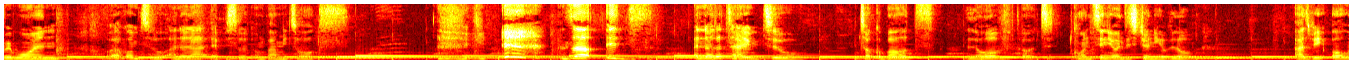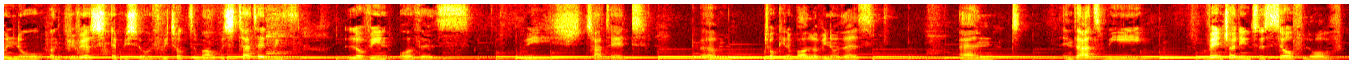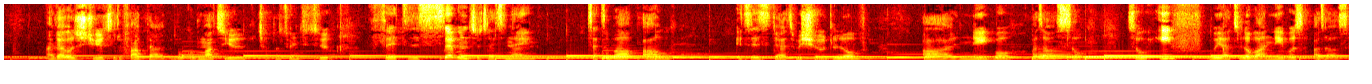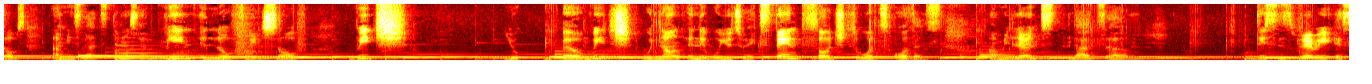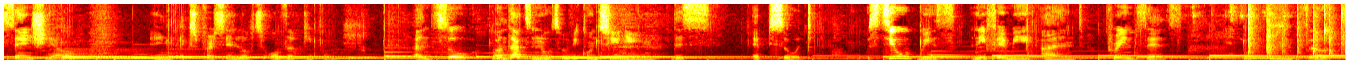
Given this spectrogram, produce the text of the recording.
everyone. Welcome to another episode on Bami Talks. so it's another time to talk about love or to continue on this journey of love. As we all know, on the previous episode, we talked about we started with loving others. We started um, talking about loving others and in that we ventured into self love, and that was due to the fact that the book of Matthew, chapter 22, 37 to 39, talks about how it is that we should love our neighbor as ourselves. So, if we are to love our neighbors as ourselves, that means that there must have been a love for yourself, which uh, which would now enable you to extend such towards others. And we learned that um, this is very essential in expressing love to other people. And so, on that note, we'll be continuing this episode still with Nifemi and Princess. so,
